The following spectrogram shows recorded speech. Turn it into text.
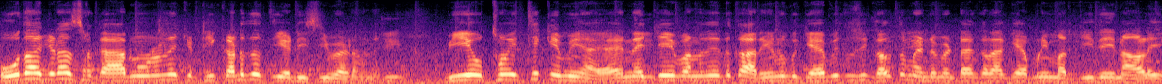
ਉਹਦਾ ਜਿਹੜਾ ਸਰਕਾਰ ਨੂੰ ਉਹਨਾਂ ਨੇ ਚਿੱਠੀ ਕੱਢ ਦਿੱਤੀ ਹੈ ਡੀਸੀ ਮੈਡਮ ਨੇ। ਵੀ ਇਹ ਉੱਥੋਂ ਇੱਥੇ ਕਿਵੇਂ ਆਇਆ? ਐਨਐਚਏ ਵਨ ਦੇ ਅਧਿਕਾਰੀਆਂ ਨੂੰ ਵੀ ਕਿਹਾ ਵੀ ਤੁਸੀਂ ਗਲਤ ਅਮੈਂਡਮੈਂਟਾਂ ਕਰਾ ਕੇ ਆਪਣੀ ਮਰਜ਼ੀ ਦੇ ਨਾਲ ਇਹ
